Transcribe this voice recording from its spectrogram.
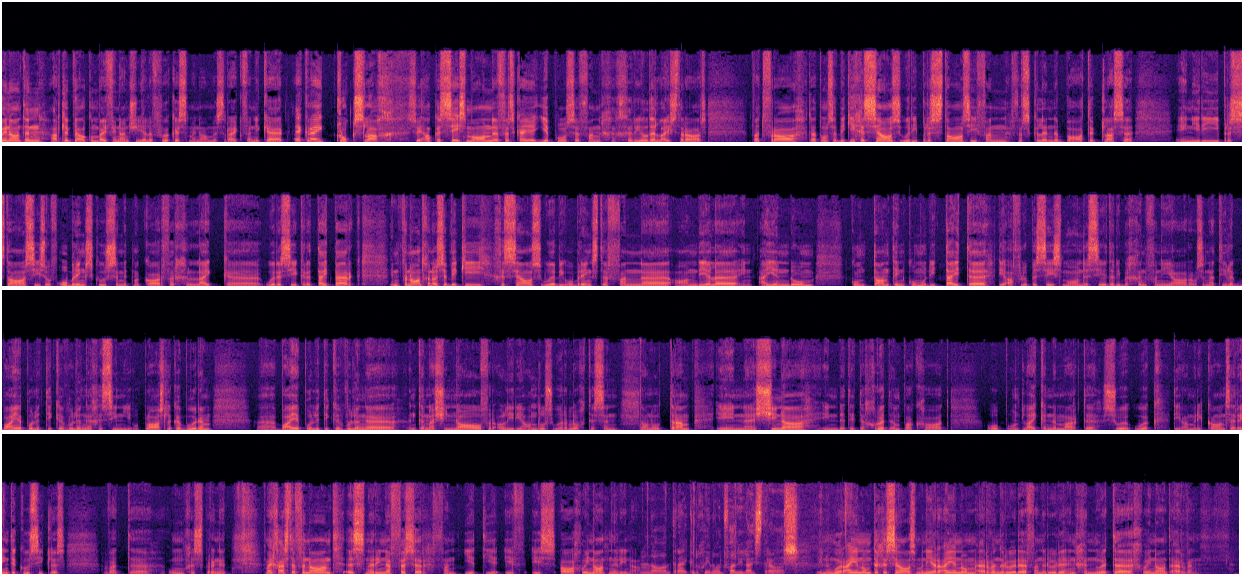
Goeienaand en hartlik welkom by Finansiële Fokus. My naam is Ryk van die Kerk. Ek kry klokslag so elke 6 maande verskeie eposse van gereelde luisteraars wat vra dat ons 'n bietjie gesels oor die prestasie van verskillende bateklasse en hierdie prestasies of opbrengskoerse met mekaar vergelyk uh, oor 'n sekere tydperk. En vanaand gaan ons 'n bietjie gesels oor die opbrengste van uh, aandele en eiendom, kontant en kommoditeite die afgelope 6 maande sedert die begin van die jaar. Ons het natuurlik baie politieke woelinge gesien hier op plaaslike bodem. Uh, baie politieke woelinge internasionaal vir al hierdie handelsoorlog tussen Donald Trump en China en dit het 'n groot impak gehad op ontleikende markte so ook die Amerikaanse rentekoersiklus wat uh omgespring het. My gaste vanaand is Narina Visser van ETF SA. Goeienaand Narina. Naand Reiker, goeienaand vir al die luisteraars. En om oor eiendom te gesels, meneer Eiendom Erwin Rode van Rode en Genote. Goeienaand Erwin.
